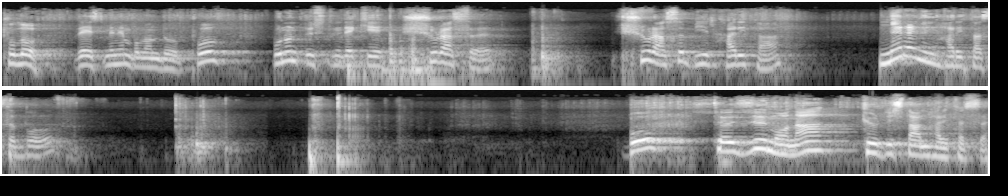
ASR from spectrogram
pulu, resminin bulunduğu pul. Bunun üstündeki şurası, şurası bir harita. Nerenin haritası bu? Bu sözüm ona Kürdistan haritası.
